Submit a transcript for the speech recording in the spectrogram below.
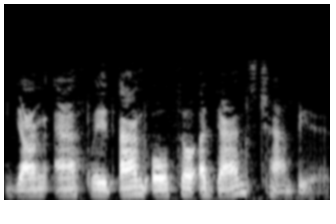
young athlete and also a dance champion.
